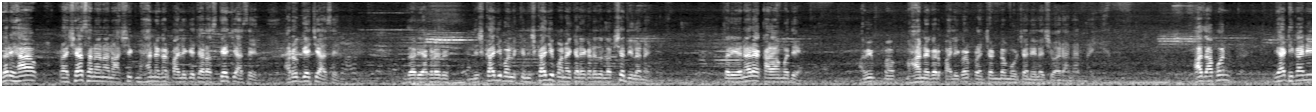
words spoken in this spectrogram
जर ह्या प्रशासनानं नाशिक महानगरपालिकेच्या रस्त्याची असेल आरोग्याची असेल जर याकडे निष्काळजीपण निष्काळजीपणा केला याकडे जर लक्ष दिलं नाही तर येणाऱ्या काळामध्ये आम्ही म- महानगरपालिकेवर प्रचंड मोर्चा नेल्याशिवाय राहणार नाही आहे आज आपण या ठिकाणी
